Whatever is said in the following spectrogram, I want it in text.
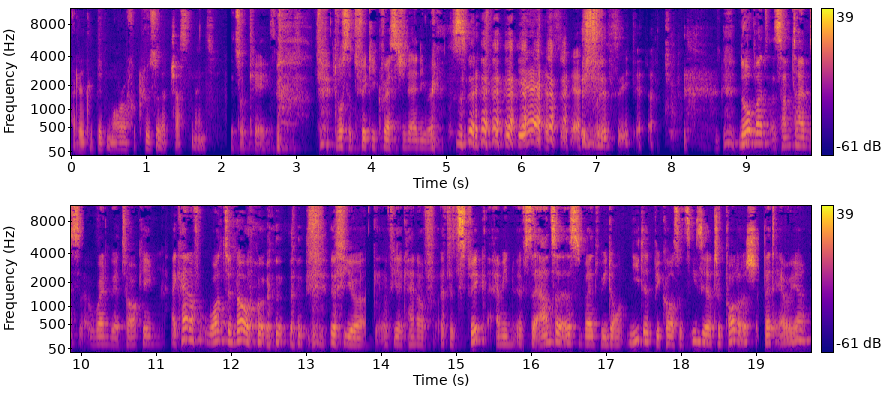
a little bit more of occlusal adjustments. It's okay. it was a tricky question, anyways. yes, yes, we'll see. No, but sometimes when we're talking, I kind of want to know if you're if you're kind of if it's strict. I mean, if the answer is that we don't need it because it's easier to polish that area,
